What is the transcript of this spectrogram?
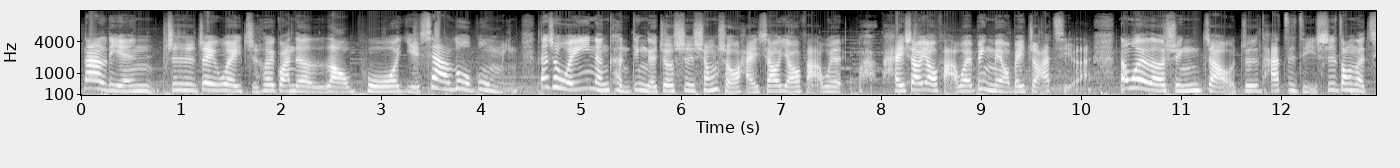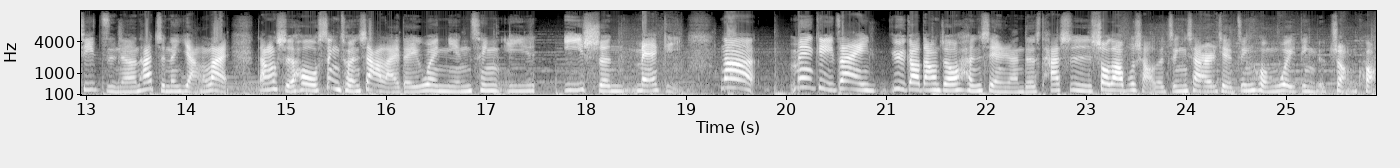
那连就是这位指挥官的老婆也下落不明。但是唯一能肯定的就是凶手。还逍遥法外，还逍遥法外，并没有被抓起来。那为了寻找就是他自己失踪的妻子呢，他只能仰赖当时候幸存下来的一位年轻医医生 Maggie。那 Maggie 在预告当中，很显然的，他是受到不少的惊吓，而且惊魂未定的状况，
